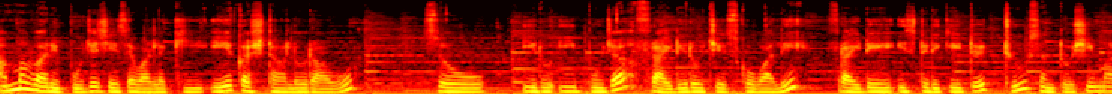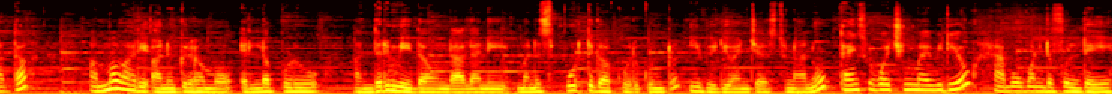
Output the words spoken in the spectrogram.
అమ్మవారి పూజ చేసే వాళ్ళకి ఏ కష్టాలు రావు. సో ఈ ఈ పూజ ఫ్రైడే రోజు చేసుకోవాలి. Friday is dedicated to Santoshi Mata. అమ్మవారి అనుగ్రహము ఎల్లప్పుడూ అందరి మీద ఉండాలని మనస్ఫూర్తిగా కోరుకుంటూ ఈ వీడియో ఎండ్ చేస్తున్నాను. Thanks for watching my video have a wonderful day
